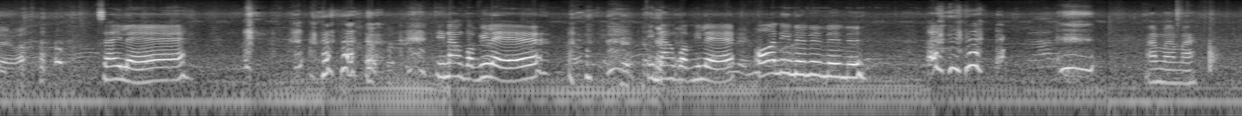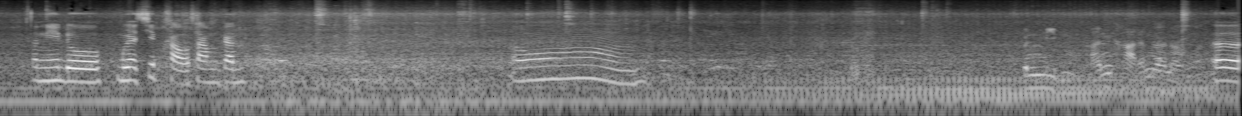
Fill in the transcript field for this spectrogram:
ใช่วะใช่แหละที่นั่งบ่มีแหละที่นั่งบ่มีแหละอ๋อนี่นี่นี่นี่นี่มามามาตอนนี้ดูมืออาชีพเขาทำกันอ๋อเป็นบิ่ม ขันขาดน้ำเงินเนาะเออ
